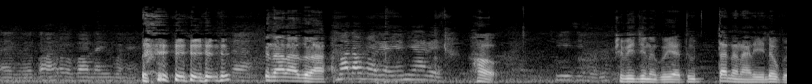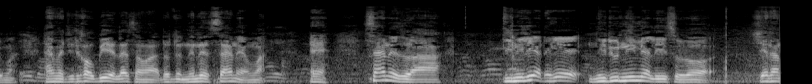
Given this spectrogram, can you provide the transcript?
အဲဘာတော့ဘာနိုင်ပါလဲခဏလားဆိုတာအမတော့တာလည်းအများတယ်ဟုတ် ဖြည်းချင်းပေါ့နော်ဖြည်းဖြည်းချင်းတော့ကိုရသူတတ်တနာလေးလုပ်ပေးမှာအေးပေါ့ဒါပေမဲ့ဒီတစ်ခေါက်ပြီးရဲ့လက်ဆောင်ကတော့နည်းနည်းစမ်းတယ်အမဟုတ်လားအဲစမ်းတယ်ဆိုတာဒီနေ့လေးကတကယ်နေတူးနည်းမြတ်လေးဆိုတော့ရန်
